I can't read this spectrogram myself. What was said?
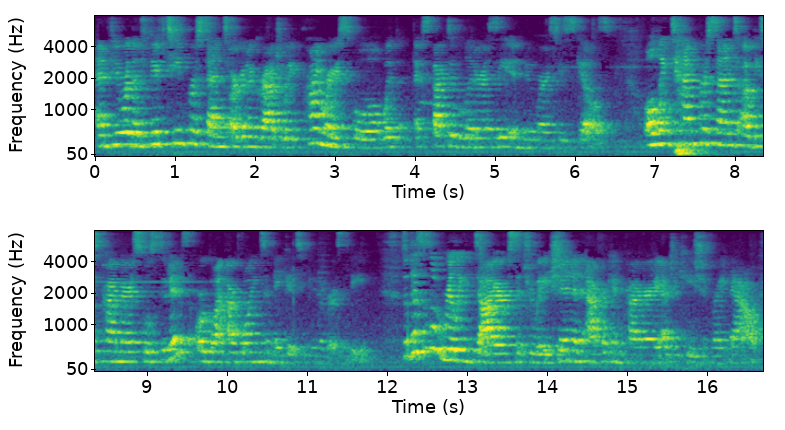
and fewer than 15% are going to graduate primary school with expected literacy and numeracy skills. Only 10% of these primary school students are going, are going to make it to university. So this is a really dire situation in African primary education right now,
